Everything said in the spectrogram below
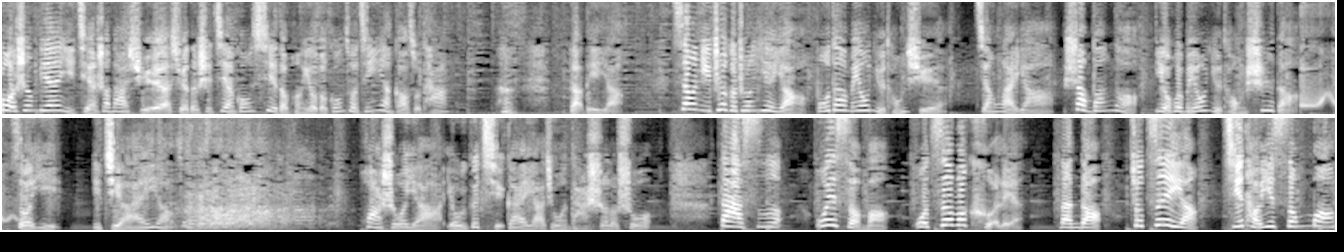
我身边以前上大学学的是建工系的朋友的工作经验告诉他，哼，表弟呀，像你这个专业呀，不但没有女同学，将来呀上班了也会没有女同事的，所以你节哀呀。话说呀，有一个乞丐呀就问大师了，说：“大师，为什么我这么可怜？难道？”就这样乞讨一生吗？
